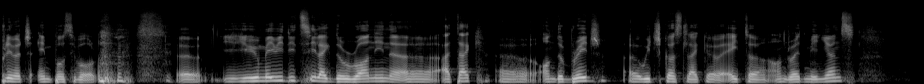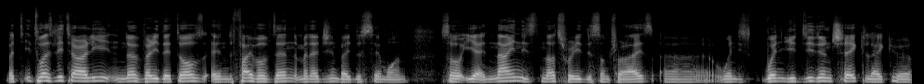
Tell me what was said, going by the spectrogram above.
pretty much impossible. uh, you maybe did see like the Ronin uh, attack uh, on the bridge, uh, which cost like uh, 800 millions. But it was literally nine validators and five of them managing by the same one. So yeah, nine is not really decentralized. Uh, when when you didn't check, like uh,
